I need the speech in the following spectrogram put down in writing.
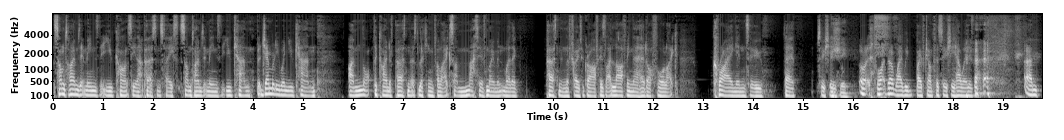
Sometimes it means that you can't see that person's face. Sometimes it means that you can. But generally, when you can, I'm not the kind of person that's looking for like some massive moment where the person in the photograph is like laughing their head off or like crying into their sushi. Sushi. Or- Why we both jump for sushi? How weird is that? um,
